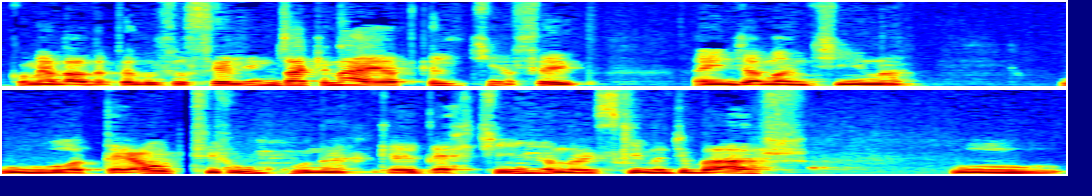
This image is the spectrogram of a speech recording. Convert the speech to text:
encomendada pelo Juscelino, já que na época ele tinha feito a Diamantina o Hotel Tijuco, né, que é aí pertinho, na esquina de baixo, o,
